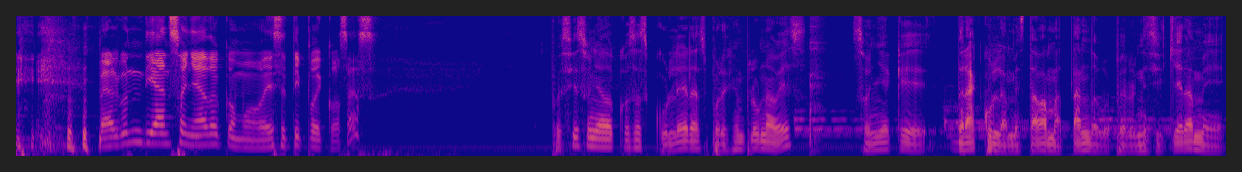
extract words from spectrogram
¿Pero algún día han soñado como ese tipo de cosas? Pues sí he soñado cosas culeras. Por ejemplo, una vez soñé que Drácula me estaba matando, güey, pero ni siquiera me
